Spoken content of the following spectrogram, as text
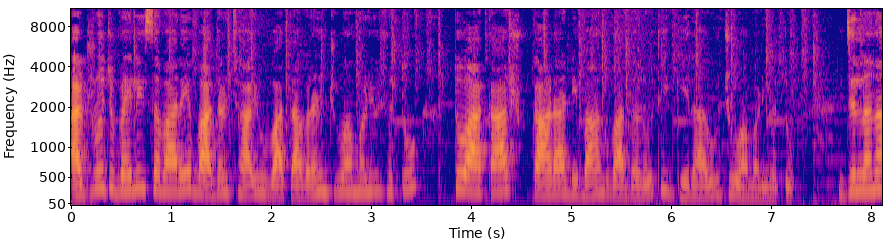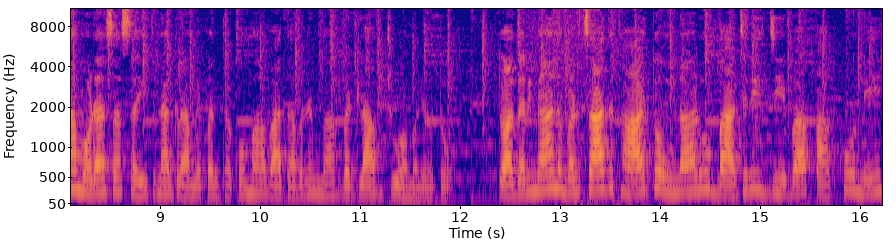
આજરોજ વહેલી સવારે વાદળછાયું વાતાવરણ જોવા મળ્યું હતું. તો આકાશ કાળા ડિબાંગ વાદળોથી ઘેરાયું જોવા મળ્યું હતું. જિલ્લાના મોડાસા સહિતના ગ્રામ્ય પંથકોમાં વાતાવરણમાં બદલાવ જોવા મળ્યો હતો. તો આ દરમિયાન વરસાદ થાય તો ઉનાળુ, બાજરી જેવા પાકોને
